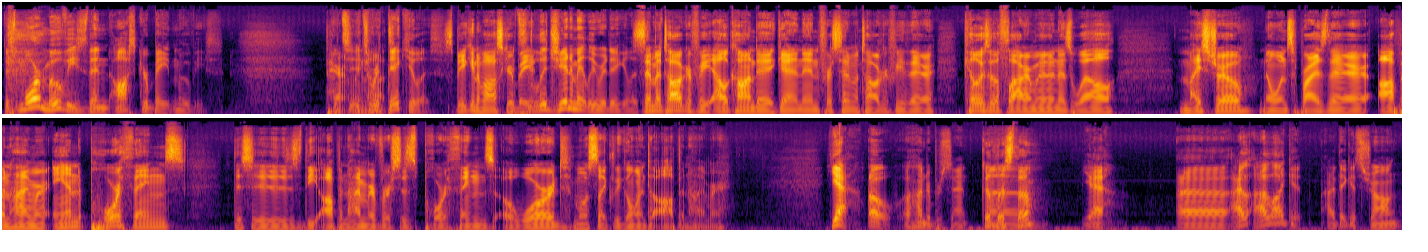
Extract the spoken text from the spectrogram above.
There's more movies than Oscar bait movies. It's, Apparently it's not. ridiculous. Speaking of Oscar It's bait, legitimately ridiculous. cinematography, El Conde getting in for cinematography there. Killers of the Flower Moon as well. Maestro, no one surprised there. Oppenheimer and Poor Things. This is the Oppenheimer versus Poor Things award. Most likely going to Oppenheimer. yeah. Oh, hundred percent. Good list, though. Yeah. Uh, I I like it. I think it's strong.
